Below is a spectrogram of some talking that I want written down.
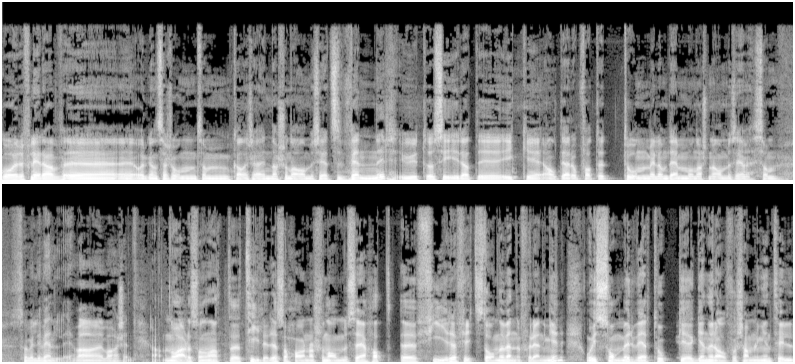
går flere av eh, organisasjonen som kaller seg Nasjonalmuseets venner, ut og sier at de ikke alltid har oppfattet tonen mellom dem og Nasjonalmuseet som så veldig vennlig. Hva, hva har skjedd? Ja, nå er det sånn at eh, Tidligere så har Nasjonalmuseet hatt eh, fire frittstående venneforeninger, og i sommer vedtok eh, generalforsamlingen til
